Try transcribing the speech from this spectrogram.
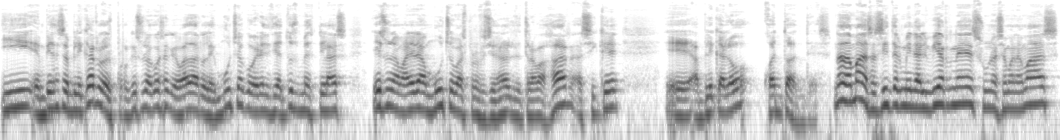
y empiezas a aplicarlos porque es una cosa que va a darle mucha coherencia a tus mezclas es una manera mucho más profesional de trabajar, así que eh, aplícalo cuanto antes. Nada más, así termina el viernes, una semana más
